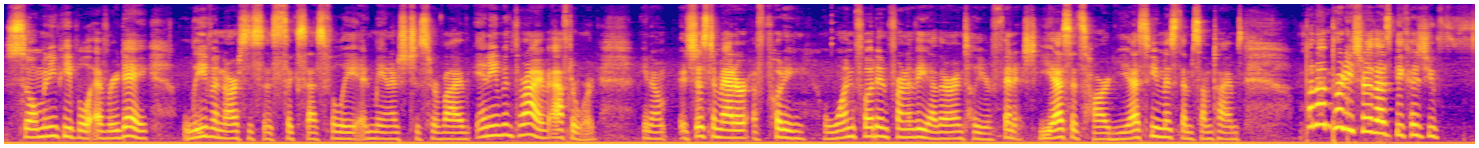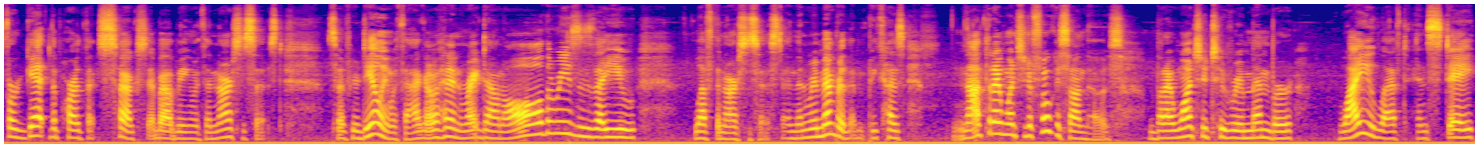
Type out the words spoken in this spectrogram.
So many people every day leave a narcissist successfully and manage to survive and even thrive afterward. You know, it's just a matter of putting one foot in front of the other until you're finished. Yes, it's hard. Yes, you miss them sometimes. But I'm pretty sure that's because you forget the part that sucks about being with a narcissist. So if you're dealing with that, go ahead and write down all the reasons that you left the narcissist. And then remember them because not that I want you to focus on those, but I want you to remember why you left and stay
